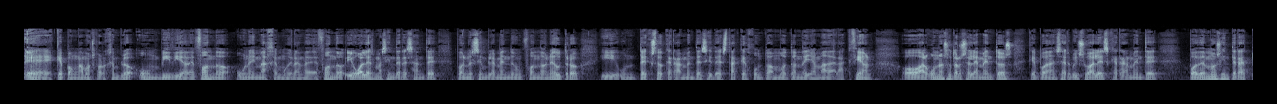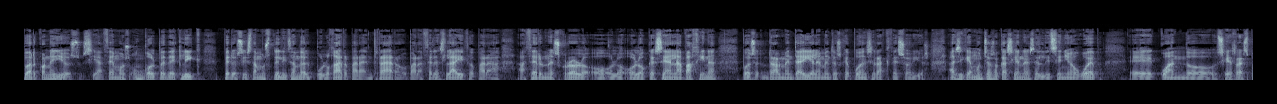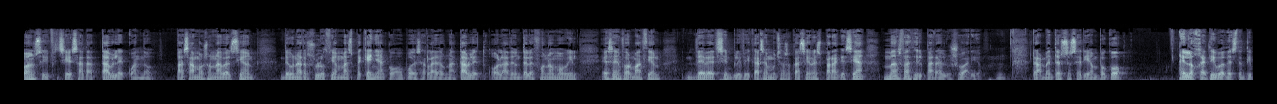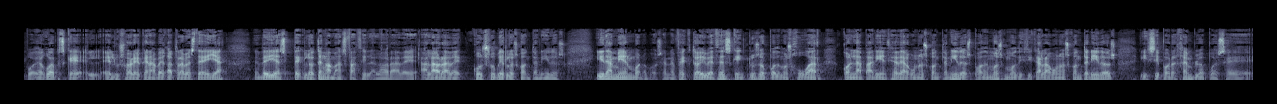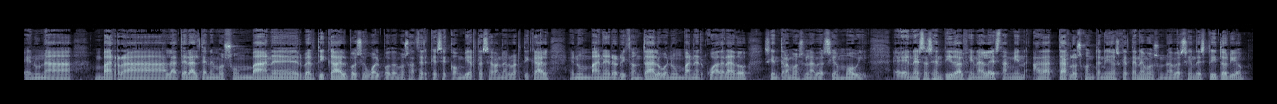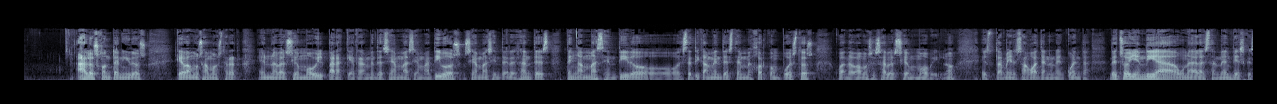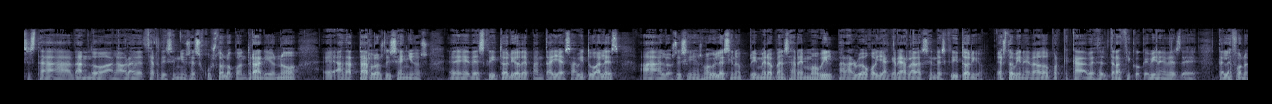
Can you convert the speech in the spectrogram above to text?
eh, que pongamos, por ejemplo, un vídeo de fondo, una imagen muy grande de fondo. Igual es más interesante poner simplemente un fondo neutro y un texto que realmente sí destaque junto a un botón de llamada a la acción. O algunos otros elementos que puedan ser visuales que realmente podemos interactuar con ellos si hacemos un golpe de clic, pero si estamos utilizando el pulgar para entrar o para hacer slide o para hacer un scroll o, lo, o lo que sea en la página, pues realmente hay elementos que pueden ser accesorios. Así que en muchas ocasiones el diseño web, eh, cuando si es responsive, si es adaptable, cuando pasamos a una versión de una resolución más pequeña, como puede ser la de una tablet o la de un teléfono móvil, esa información debe simplificarse en muchas ocasiones para que sea más fácil para el usuario. Realmente eso sería un poco el objetivo de este tipo de webs, que el, usuario que navega a través de ella, de ellas lo tenga más fácil a la hora de, a la hora de consumir los contenidos. Y también, bueno, pues en efecto hay veces que incluso podemos jugar con la apariencia de algunos contenidos, podemos modificar algunos contenidos y si por ejemplo, pues eh, en una barra lateral tenemos un banner vertical, pues igual podemos hacer que se convierta ese banner vertical en un banner horizontal o en un banner cuadrado si entramos en la versión móvil. En ese sentido, al final es también adaptar los contenidos que tenemos en una versión de escritorio a los contenidos que vamos a mostrar en una versión móvil para que realmente sean más llamativos, sean más interesantes, tengan más sentido o estéticamente estén mejor compuestos cuando vamos a esa versión móvil, ¿no? Esto también es algo a tener en cuenta. De hecho, hoy en día una de las tendencias que se está dando a la hora de hacer diseños es justo lo contrario, no eh, adaptar los diseños eh, de escritorio de pantallas habituales a los diseños móviles, sino primero pensar en móvil para luego ya crear la versión de escritorio. Esto viene dado porque cada vez el tráfico que viene desde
